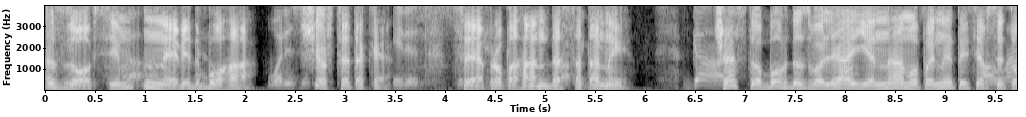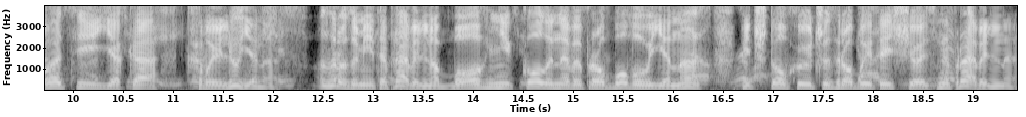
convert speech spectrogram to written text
зовсім не від Бога. Що ж це таке? Це пропаганда сатани. Часто Бог дозволяє нам опинитися в ситуації, яка хвилює нас. Зрозумійте правильно, Бог ніколи не випробовує нас, підштовхуючи зробити щось неправильне.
